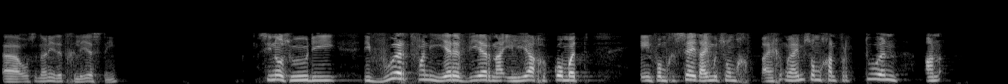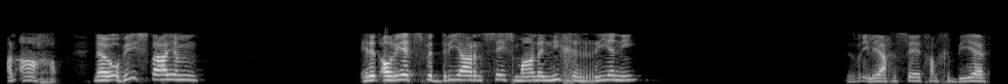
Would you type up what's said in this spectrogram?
uh ons het nou nie dit gelees nie. sien ons hoe die die woord van die Here weer na Elia gekom het en vir hom gesê het hy moet hom hy, hy moet hom gaan vertoon aan aan Agab. Nou op hierdie stadium het dit alreeds vir 3 jaar en 6 maande nie gereën nie. Dis wat Elia gesê het gaan gebeur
